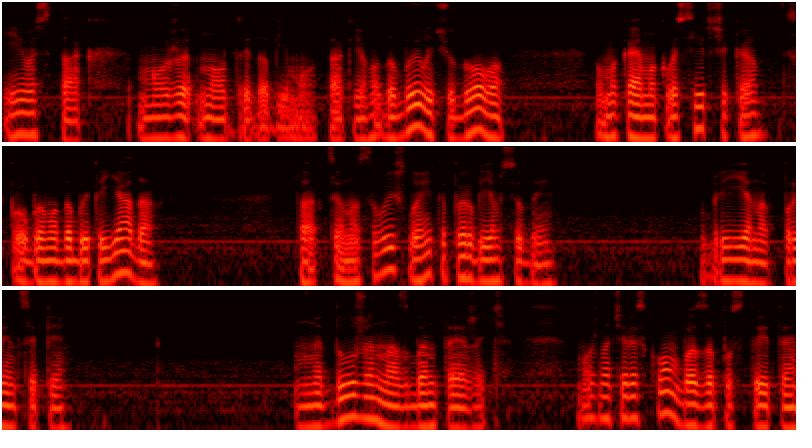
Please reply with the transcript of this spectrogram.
І ось так. Може, Нордрі доб'ємо. Так, його добили, чудово. Вмикаємо квасірчика. Спробуємо добити яда. Так, це у нас вийшло. І тепер б'ємо сюди. Брієна, в принципі, не дуже нас бентежить. Можна через комбо запустити.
